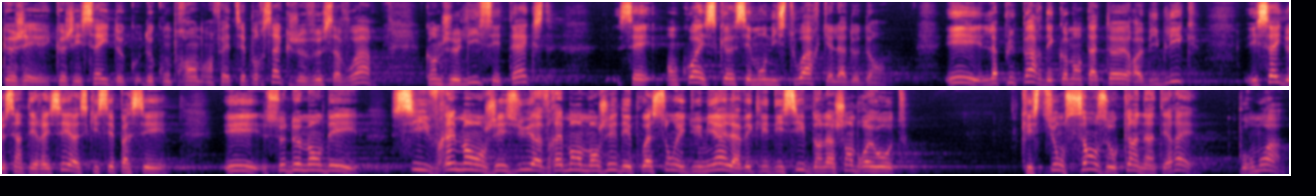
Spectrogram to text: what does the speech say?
que j'essaye de, de comprendre en fait. C'est pour ça que je veux savoir, quand je lis ces textes, c'est en quoi est-ce que c'est mon histoire qu'elle a dedans? Et la plupart des commentateurs bibliques essayent de s'intéresser à ce qui s'est passé et se demander si vraiment Jésus a vraiment mangé des poissons et du miel avec les disciples dans la chambre haute. Question sans aucun intérêt pour moi.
